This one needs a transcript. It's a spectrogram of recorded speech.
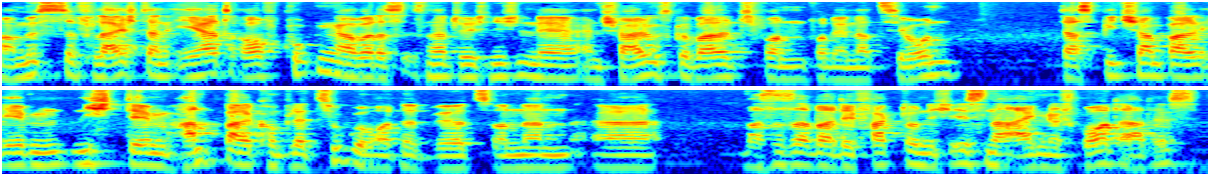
man müsste vielleicht dann eher drauf gucken, aber das ist natürlich nicht in der Entscheidungsgewalt von, von den Nationen, dass Beachhandball eben nicht dem Handball komplett zugeordnet wird, sondern äh, was es aber de facto nicht ist, eine eigene Sportart ist.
